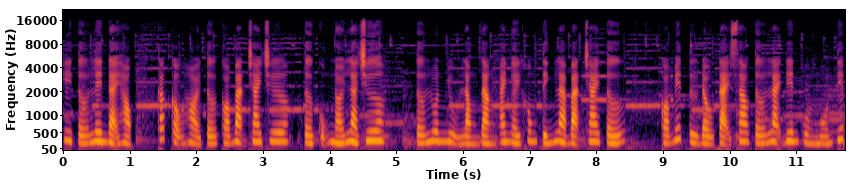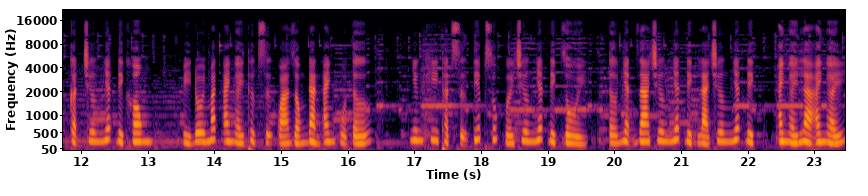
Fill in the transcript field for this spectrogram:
khi tớ lên đại học, các cậu hỏi tớ có bạn trai chưa, tớ cũng nói là chưa. Tớ luôn nhủ lòng rằng anh ấy không tính là bạn trai tớ. Có biết từ đầu tại sao tớ lại điên cuồng muốn tiếp cận Trương Nhất Địch không? Vì đôi mắt anh ấy thực sự quá giống đàn anh của tớ. Nhưng khi thật sự tiếp xúc với Trương Nhất Địch rồi, tớ nhận ra Trương Nhất Địch là Trương Nhất Địch, anh ấy là anh ấy,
